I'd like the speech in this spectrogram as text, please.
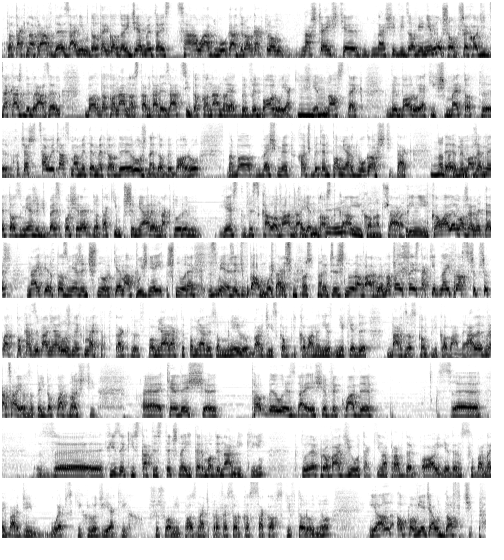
To tak naprawdę, zanim do tego dojdziemy, to jest cała długa droga, którą na szczęście nasi widzowie nie muszą przechodzić za każdym razem, bo dokonano standaryzacji, dokonano jakby wyboru jakichś mhm. jednostek, wyboru jakichś metod, chociaż cały czas mamy te metody różne do wyboru, no bo weźmy choćby ten pomiar długości, tak? No tak. My możemy to zmierzyć bezpośrednio takim przymiarem, na którym jest wyskalowana jednostka. Linijką na przykład. Tak, linijką, ale możemy też najpierw to zmierzyć sznurkiem, a później sznurek zmierzyć w domu, tak? Też można. Czy sznurowadłem. No to jest, to jest taki najprostszy przykład pokazywania różnych metod, tak? W pomiarach te pomiary są mniej lub bardziej skomplikowane, nie, niekiedy bardzo skomplikowane, ale wracając do tej dokładności. E, kiedyś e, to były, zdaje się, wykłady z z e, fizyki statystycznej i termodynamiki, które prowadził taki naprawdę o, jeden z chyba najbardziej łebskich ludzi, jakich przyszło mi poznać, profesor Kossakowski w Toruniu. I on opowiedział dowcip.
